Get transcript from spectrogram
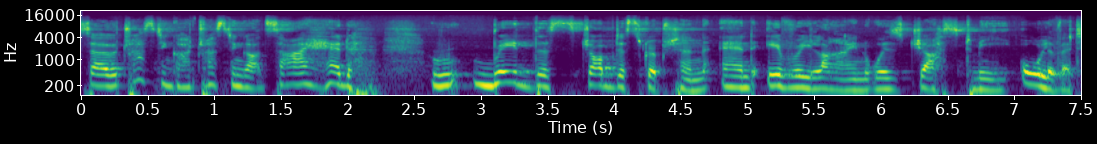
So trusting God, trusting God. So I had read this job description, and every line was just me, all of it.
